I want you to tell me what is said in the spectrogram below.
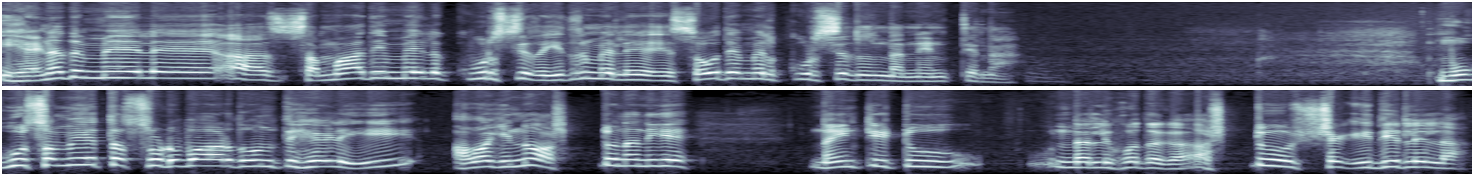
ಹೆಣದ ಮೇಲೆ, ಆ, ಸಮಾಧಿ ಮೇಲೆ ಕೂರಿಸಿದ, ಇದ್ರ ಮೇಲೆ, ಸೌದೆ ಮೇಲೆ ಕೂರಿಸಿದ್ಲು ನಾನು ಹೆಂಡ್ತಿನ ಮಗು ಸಮೇತ ಸುಡಬಾರ್ದು ಅಂತ ಹೇಳಿ ಅವಾಗಿನ್ನೂ ಅಷ್ಟು ನನಗೆ ನೈಂಟಿ ಟೂನಲ್ಲಿ ಹೋದಾಗ ಅಷ್ಟು ಶ ಇದಿರಲಿಲ್ಲ.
